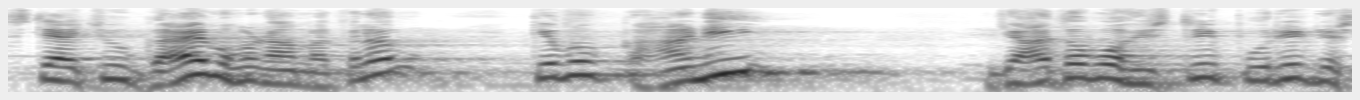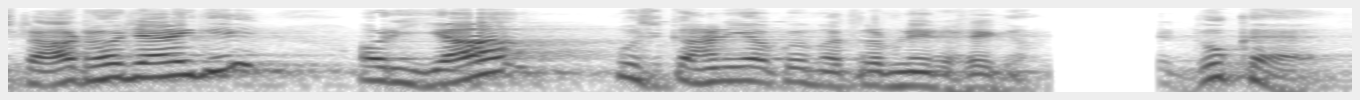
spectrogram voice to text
स्टैचू गायब होना मतलब कि वो कहानी, या तो वो हिस्ट्री पूरी डिस्टार्ट हो जाएगी और या उस कहानी का कोई मतलब नहीं रहेगा। दुख है।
